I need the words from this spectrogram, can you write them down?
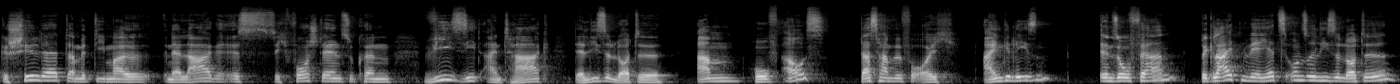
geschildert, damit die mal in der Lage ist, sich vorstellen zu können, wie sieht ein Tag der Lieselotte am Hof aus. Das haben wir für euch eingelesen. Insofern begleiten wir jetzt unsere Lieselotte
